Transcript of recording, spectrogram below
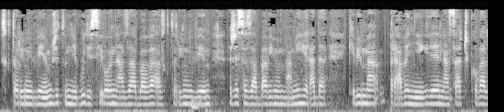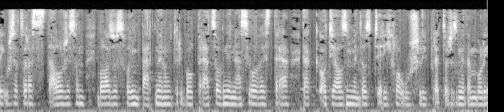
s ktorými viem, že to nebude silná zábava a s ktorými viem, že sa zabavíme, mám ich rada. Keby ma práve niekde nasáčkovali, už sa to raz stalo, že som bola so svojím partnerom, ktorý bol pracovne na Silvestra, tak odtiaľ sme dosť rýchlo ušli, pretože sme tam boli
